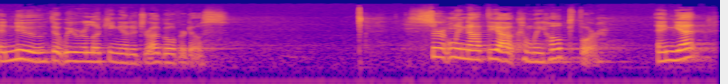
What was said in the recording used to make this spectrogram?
and knew that we were looking at a drug overdose. Certainly not the outcome we hoped for. And yet,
